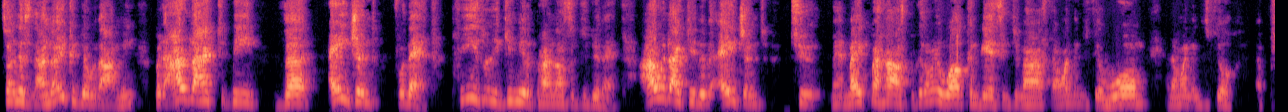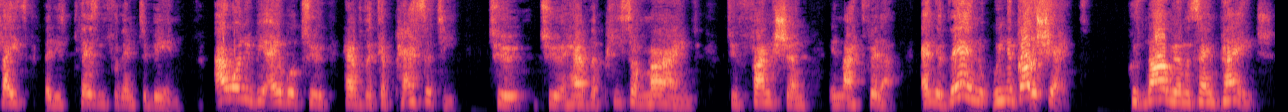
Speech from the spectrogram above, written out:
So listen, I know you can do it without me, but I would like to be the agent for that. Please, will you give me the parnasa to do that? I would like to be the agent to make my house because I want to welcome guests into my house and I want them to feel warm and I want them to feel a place that is pleasant for them to be in. I want to be able to have the capacity to, to have the peace of mind to function in my tefillah. And then we negotiate because now we're on the same page.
